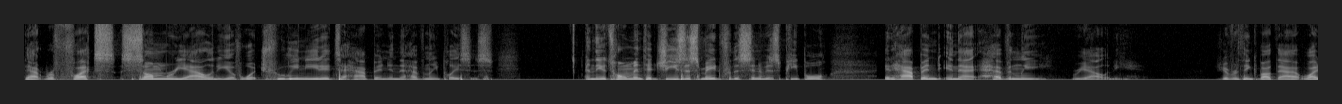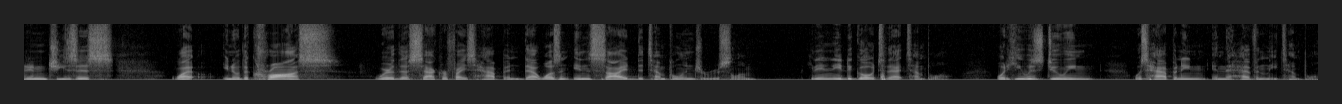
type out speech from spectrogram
that reflects some reality of what truly needed to happen in the heavenly places. And the atonement that Jesus made for the sin of his people, it happened in that heavenly reality. Do you ever think about that? Why didn't Jesus, why, you know, the cross where the sacrifice happened, that wasn't inside the temple in Jerusalem. He didn't need to go to that temple. What he was doing was happening in the heavenly temple.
